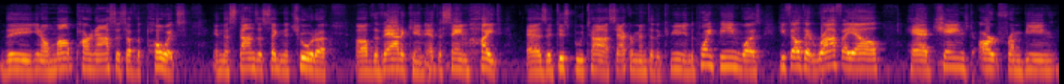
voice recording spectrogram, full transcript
the you know Mount Parnassus of the poets in the stanza Segnatura of the Vatican at the same height as the disputa, sacrament of the communion. The point being was he felt that Raphael had changed art from being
